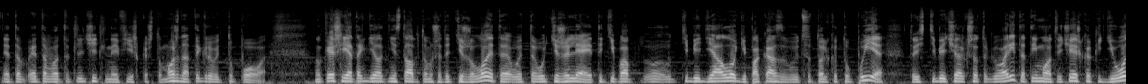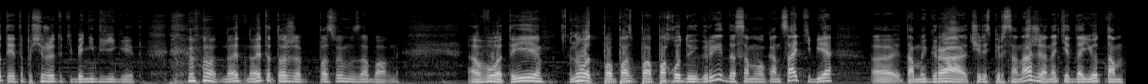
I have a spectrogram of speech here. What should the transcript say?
Это, это вот отличительная фишка, что можно отыгрывать тупого. Ну, конечно, я так делать не стал, потому что это тяжело, это, это утяжеляет. Ты, типа, тебе диалоги показываются только тупые, то есть тебе человек что-то говорит, а ты ему отвечаешь как идиот, и это по сюжету тебя не двигает. вот, но это, но это тоже по-своему забавно. Вот, и, ну вот, по, по, по, по ходу игры до самого конца тебе э, там игра через персонажей, она тебе дает там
